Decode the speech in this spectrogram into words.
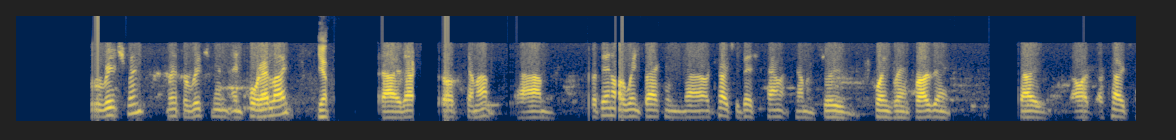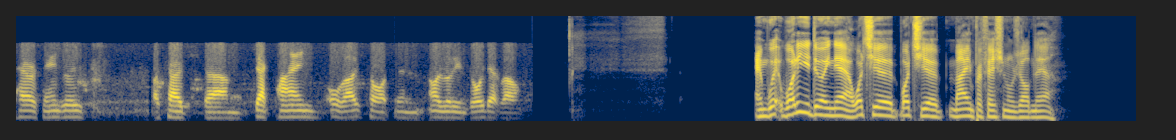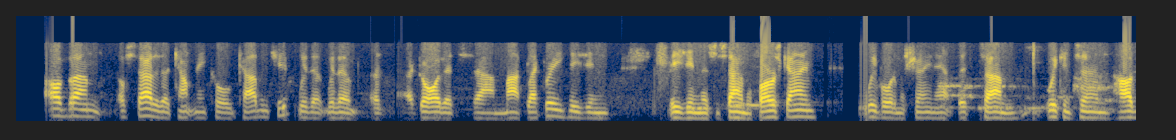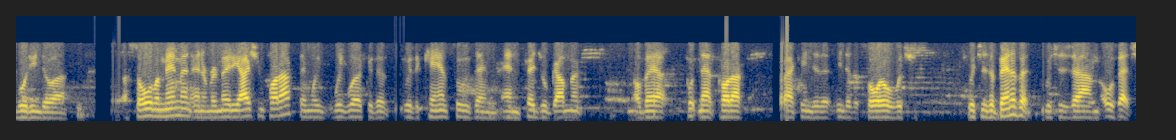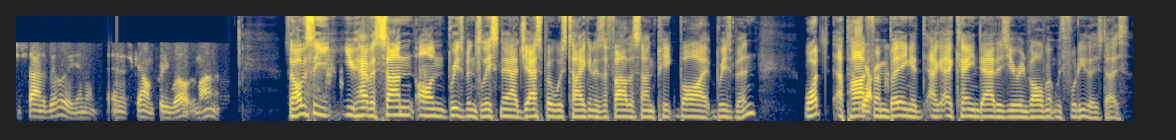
For Richmond, went for Richmond and Port Adelaide. Yep. So that jobs come up. Um, but then I went back and uh, I coached the best talent coming through Queensland program. So I, I coached Harris Andrews, I coached um, Jack Payne, all those types, and I really enjoyed that role. And wh- what are you doing now? What's your what's your main professional job now? I've um I've started a company called Carbon Chip with a with a, a, a guy that's um, Mark Blackberry. He's in he's in the sustainable forest game. We bought a machine out that um, we can turn hardwood into a, a soil amendment and a remediation product, and we, we work with the with the councils and, and federal government about putting that product back into the into the soil, which which is a benefit, which is um, all that sustainability, and and it's going pretty well at the moment. So obviously you have a son on Brisbane's list now. Jasper was taken as a father-son pick by Brisbane. What, apart Yep. from being a, a, a keen dad, is your involvement with footy these days?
